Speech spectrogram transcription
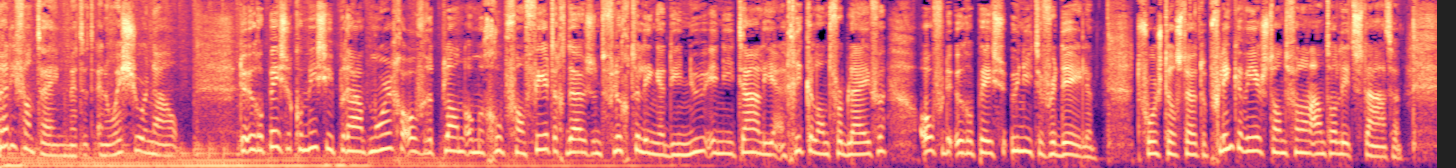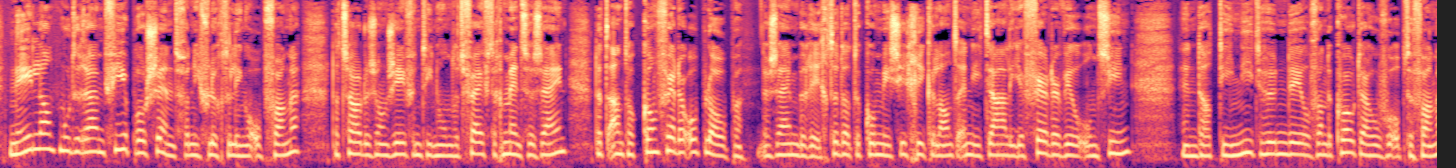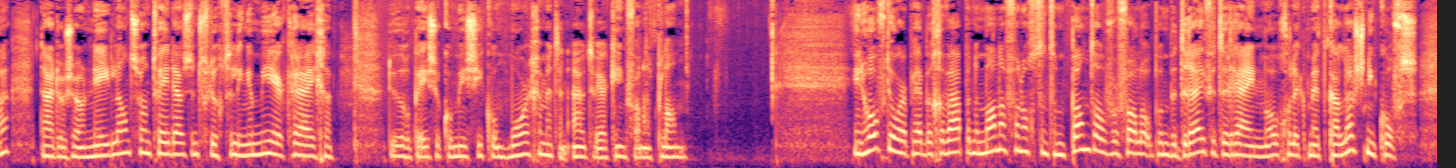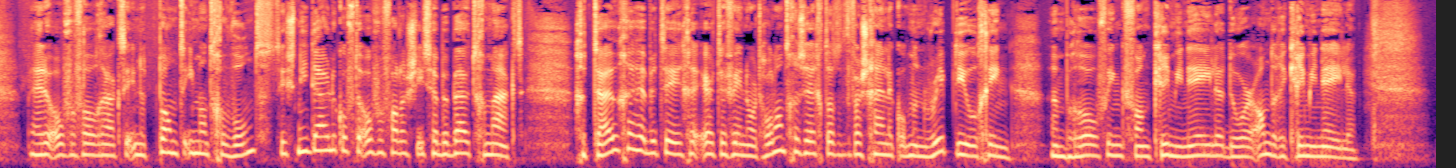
Freddy van Tijn met het NOS-journaal. De Europese Commissie praat morgen over het plan om een groep van 40.000 vluchtelingen die nu in Italië en Griekenland verblijven over de Europese Unie te verdelen. Het voorstel stuit op flinke weerstand van een aantal lidstaten. Nederland moet ruim 4% van die vluchtelingen opvangen. Dat zouden zo'n 1750 mensen zijn. Dat aantal kan verder oplopen. Er zijn berichten dat de Commissie Griekenland en Italië verder wil ontzien en dat die niet hun deel van de quota hoeven op te vangen. Daardoor zou Nederland zo'n 2000 vluchtelingen meer krijgen. De Europese Commissie komt morgen met een uitwerking van het plan. In Hoofddorp hebben gewapende mannen vanochtend een pand overvallen op een bedrijventerrein, mogelijk met kalasjnikovs. Bij de overval raakte in het pand iemand gewond. Het is niet duidelijk of de overvallers iets hebben buitgemaakt. Getuigen hebben tegen RTV Noord-Holland gezegd dat het waarschijnlijk om een ripdeal ging. Een beroving van criminelen door andere criminelen.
